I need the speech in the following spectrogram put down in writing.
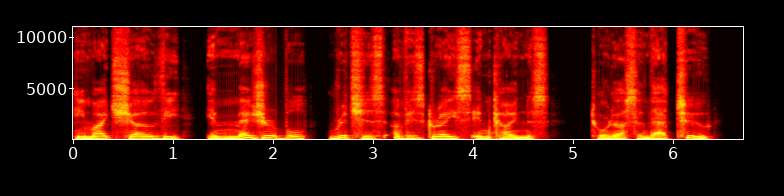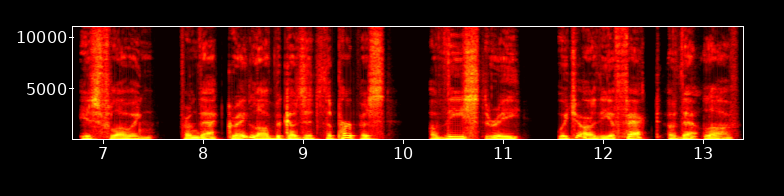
he might show the immeasurable riches of his grace in kindness toward us. And that too is flowing from that great love because it's the purpose of these three, which are the effect of that love.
